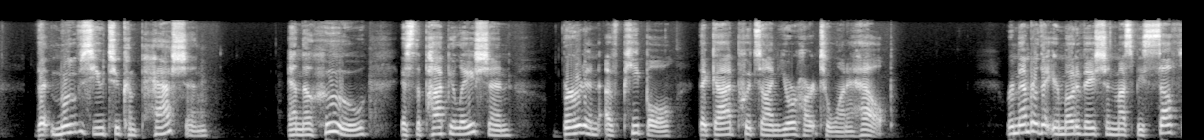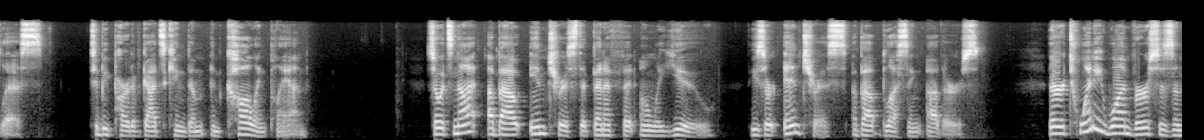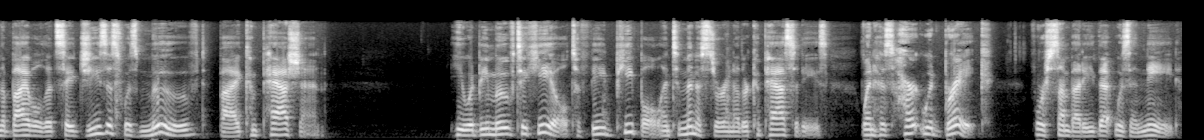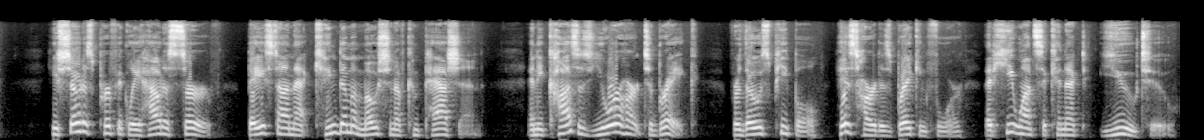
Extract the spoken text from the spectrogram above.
that moves you to compassion, and the who is the population burden of people that God puts on your heart to want to help. Remember that your motivation must be selfless to be part of God's kingdom and calling plan. So it's not about interests that benefit only you. These are interests about blessing others. There are 21 verses in the Bible that say Jesus was moved by compassion. He would be moved to heal, to feed people, and to minister in other capacities when his heart would break for somebody that was in need. He showed us perfectly how to serve based on that kingdom emotion of compassion, and He causes your heart to break for those people His heart is breaking for that He wants to connect you to.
